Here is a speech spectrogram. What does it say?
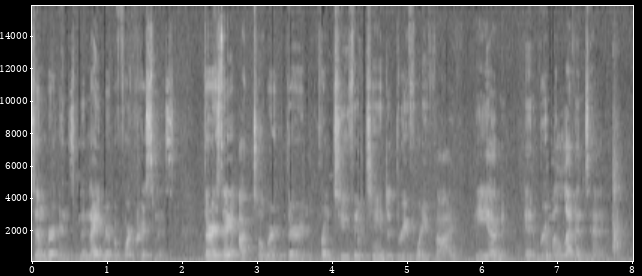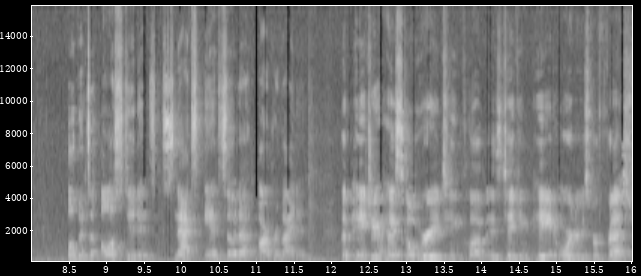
Tim Burton's The Nightmare Before Christmas. Thursday, October 3rd from 2.15 to 3.45 p.m. in room 1110. Open to all students, snacks and soda are provided. The Patriot High School Team Club is taking paid orders for fresh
